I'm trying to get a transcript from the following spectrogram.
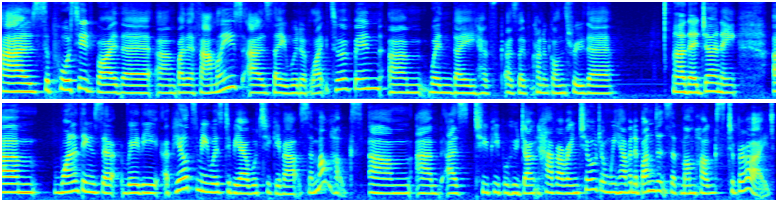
as supported by their um, by their families as they would have liked to have been um, when they have as they've kind of gone through their uh, their journey. Um, one of the things that really appealed to me was to be able to give out some mum hugs. Um, um, as two people who don't have our own children, we have an abundance of mum hugs to provide.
